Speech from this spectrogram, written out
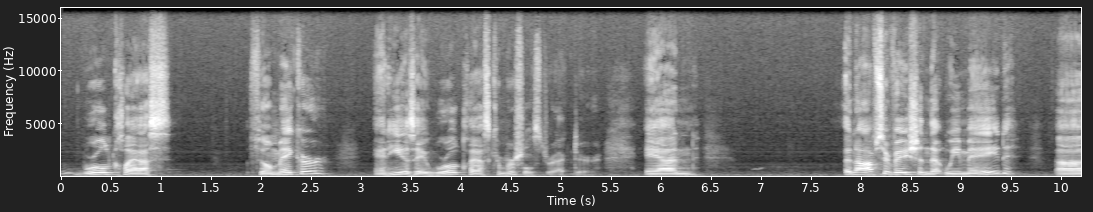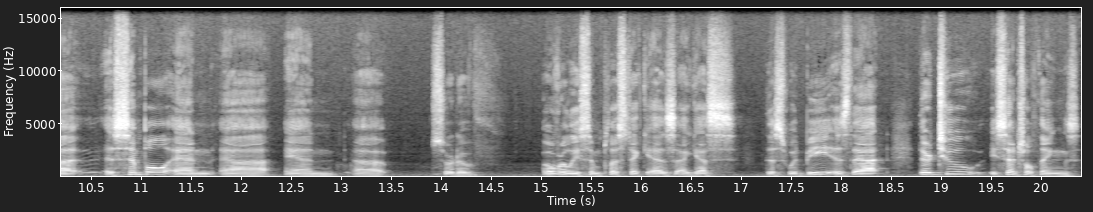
world-class filmmaker, and he is a world class commercials director. And an observation that we made, uh, as simple and, uh, and uh, sort of overly simplistic as I guess this would be, is that there are two essential things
